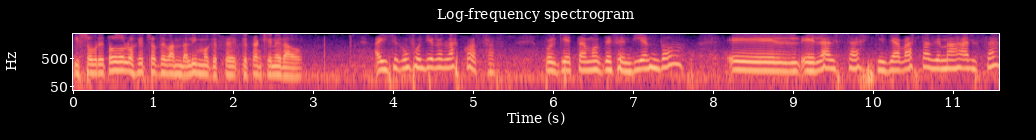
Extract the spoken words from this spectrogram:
y sobre todo los hechos de vandalismo que se, han generado? Ahí se confundieron las cosas, porque estamos defendiendo el alza, que ya basta de más alza,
